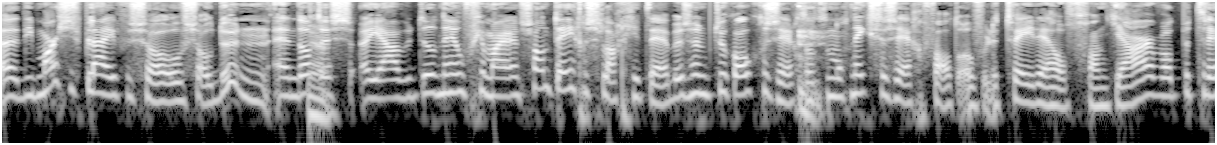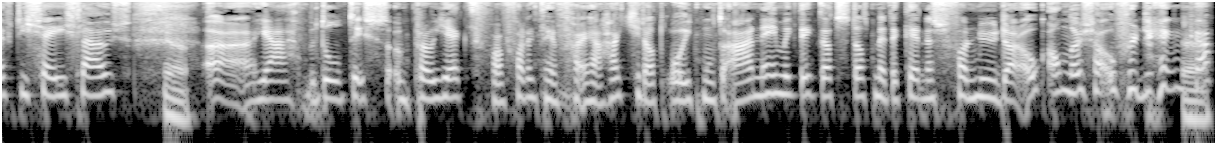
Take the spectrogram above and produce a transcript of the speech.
Uh, die marges blijven zo, zo dun. En dat ja. is, uh, ja, dan hoef je maar zo'n tegenslagje te hebben. Ze hebben natuurlijk ook gezegd dat er nog niks te zeggen valt over de tweede helft van het jaar. Wat betreft die zeesluis. Ja, uh, ja bedoel, het is een project waarvan ik denk van ja, had je dat ooit moeten aannemen? Ik denk dat ze dat met de kennis van nu daar ook anders over denken. Ja.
